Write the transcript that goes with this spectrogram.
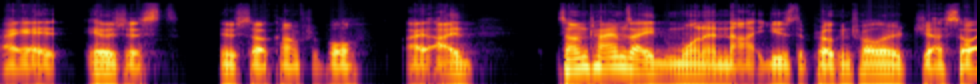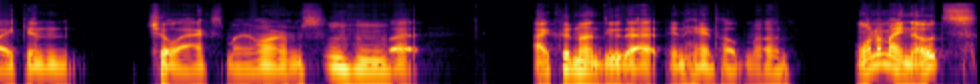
I it, it was just it was so comfortable. I I sometimes I want to not use the pro controller just so I can chillax my arms, hmm but I could not do that in handheld mode. One of my notes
